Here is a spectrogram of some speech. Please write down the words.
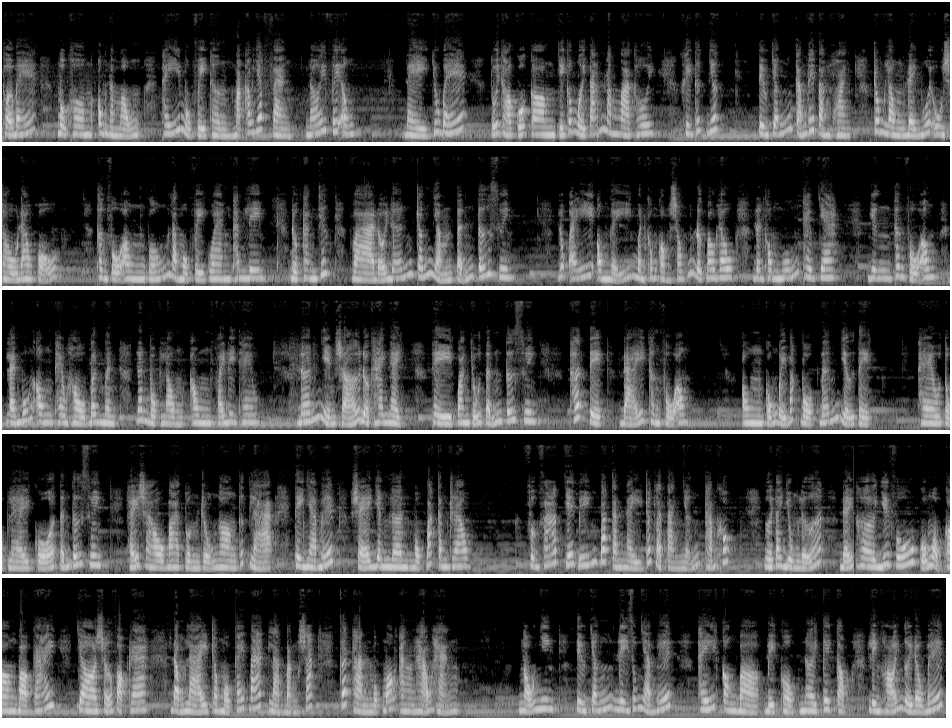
Thuở bé, một hôm ông nằm mộng, thấy một vị thần mặc áo giáp vàng nói với ông Này chú bé, tuổi thọ của con chỉ có 18 năm mà thôi. Khi thức giấc, Tiêu chấn cảm thấy bàng hoàng, trong lòng đầy mối u sầu đau khổ. Thân phụ ông vốn là một vị quan thanh liêm, được thăng chức và đổi đến trấn nhậm tỉnh Tứ Xuyên. Lúc ấy ông nghĩ mình không còn sống được bao lâu nên không muốn theo cha. Nhưng thân phụ ông lại muốn ông theo hầu bên mình nên buộc lòng ông phải đi theo. Đến nhiệm sở được hai ngày thì quan chủ tỉnh Tứ Xuyên thết tiệc đãi thân phụ ông. Ông cũng bị bắt buộc đến dự tiệc. Theo tục lệ của tỉnh Tứ Xuyên, hãy sau ba tuần rượu ngon thức lạ thì nhà bếp sẽ dâng lên một bát canh rau. Phương pháp chế biến bát canh này rất là tàn nhẫn, thảm khốc. Người ta dùng lửa để hơ dưới vú của một con bò cái cho sữa vọt ra, động lại trong một cái bát làm bằng sắt, kết thành một món ăn hảo hạng. Ngẫu nhiên, Tiêu Chấn đi xuống nhà bếp, thấy con bò bị cột nơi cây cọc, liền hỏi người đầu bếp.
